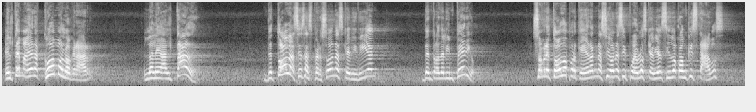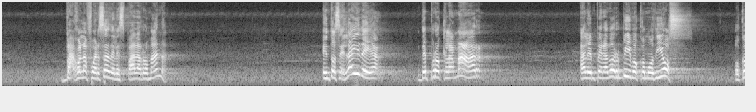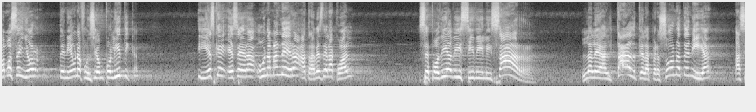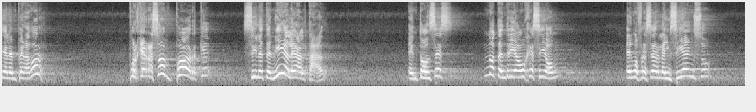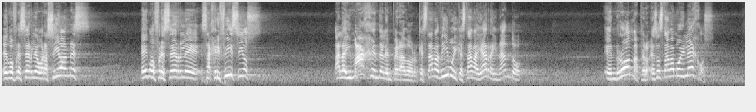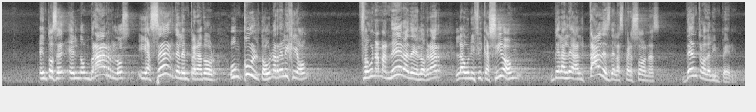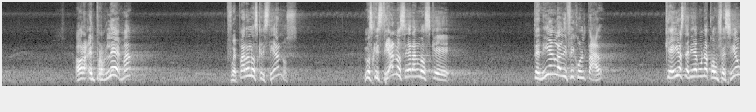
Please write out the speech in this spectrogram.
el tema era cómo lograr la lealtad de todas esas personas que vivían dentro del imperio. Sobre todo porque eran naciones y pueblos que habían sido conquistados bajo la fuerza de la espada romana. Entonces la idea de proclamar al emperador vivo como Dios o como Señor tenía una función política. Y es que esa era una manera a través de la cual se podía visibilizar la lealtad que la persona tenía hacia el emperador. ¿Por qué razón? Porque si le tenía lealtad, entonces no tendría objeción en ofrecerle incienso, en ofrecerle oraciones, en ofrecerle sacrificios a la imagen del emperador, que estaba vivo y que estaba allá reinando en Roma, pero eso estaba muy lejos. Entonces, el nombrarlos y hacer del emperador un culto, una religión, fue una manera de lograr la unificación de las lealtades de las personas dentro del imperio. Ahora, el problema fue para los cristianos. Los cristianos eran los que tenían la dificultad que ellos tenían una confesión.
